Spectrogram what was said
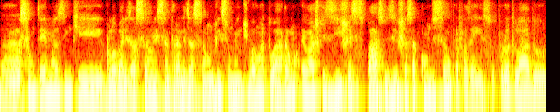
uh, são temas em que globalização e centralização dificilmente vão atuar. Então, eu acho que existe esse espaço, existe essa condição para fazer isso. Por outro lado,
